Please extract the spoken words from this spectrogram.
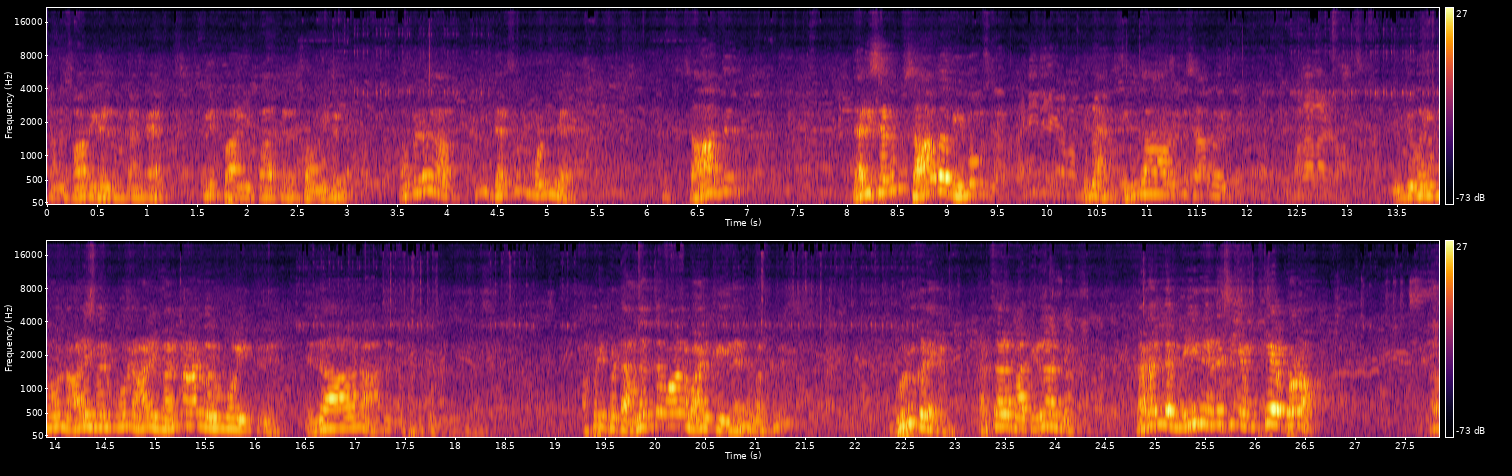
நம்ம சுவாமிகள் இருக்காங்க. குறிப்பாளி பார்க்கிற சுவாமிகள். அவங்களாம் தரிசனம் பண்ணுங்க. சாது தரிசனம் சாப விமோசனம். என்ன? எல்லாருக்கும் சாபம் இருக்கு. இன்று வருமோ நாளை வருமோ நாளை மறுநாள் வருமோ என்று எல்லாரும் ஆதங்கப்பட்டுக் கொண்டிருக்கிறார் அப்படிப்பட்ட அனர்த்தமான வாழ்க்கையில நமக்கு குரு கிடைக்கும் அடுத்தால பார்த்தீங்கன்னா அந்த கடல்ல மீன் என்ன செய்ய முட்டையை போடும். அதை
